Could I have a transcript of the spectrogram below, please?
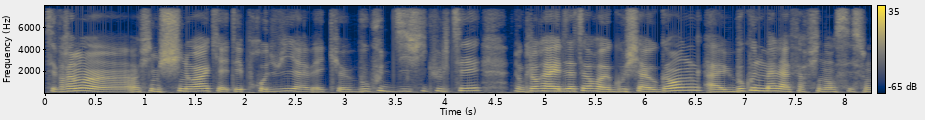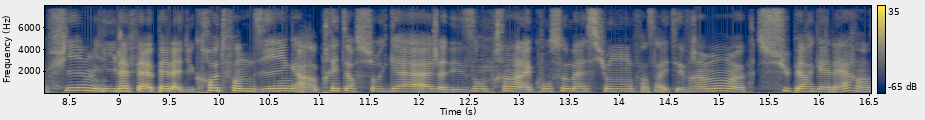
C'est vraiment un, un film chinois qui a été produit avec euh, beaucoup de difficultés. Donc le réalisateur Gu Xiaogang a eu beaucoup de mal à faire financer son film. Il, il a fait appel à du crowdfunding, à un prêteur sur gage, à des emprunts à la consommation. Enfin, ça a été vraiment super galère hein,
